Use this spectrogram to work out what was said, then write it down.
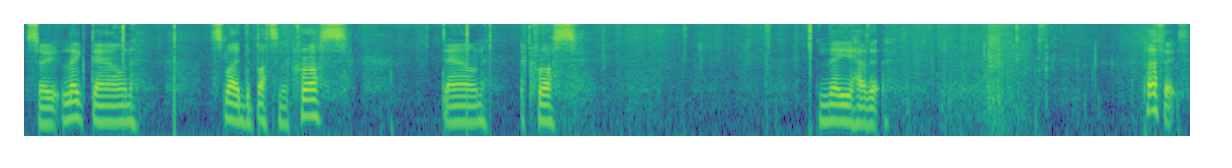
So leg down, slide the button across, down, across, and there you have it. Perfect.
